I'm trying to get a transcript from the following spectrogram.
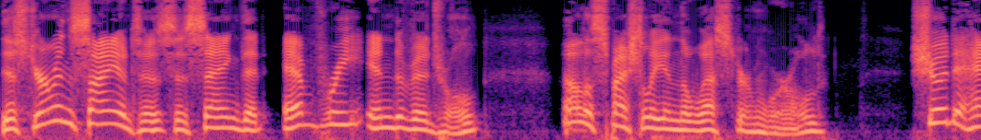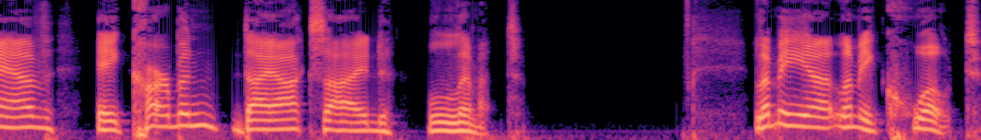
This German scientist is saying that every individual, well, especially in the Western world, should have a carbon dioxide limit. Let me uh, let me quote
